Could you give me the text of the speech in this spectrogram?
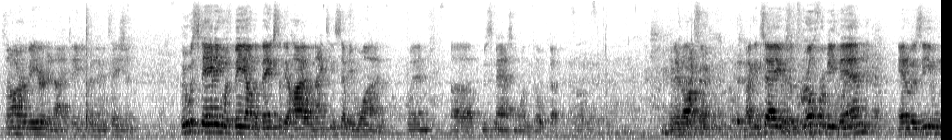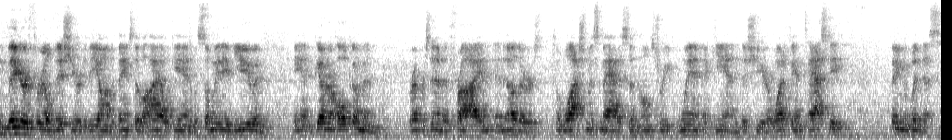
It's an honor to be here tonight. Thank you for the invitation. Who was standing with me on the banks of the Ohio in 1971 when uh, Miss Madison won the Gold Cup? Isn't it awesome? I can tell you it was a thrill for me then, and it was even bigger thrill this year to be on the banks of Ohio again with so many of you and, and Governor Holcomb and Representative Frye and, and others to watch Miss Madison HomeStreet win again this year. What a fantastic thing to witness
